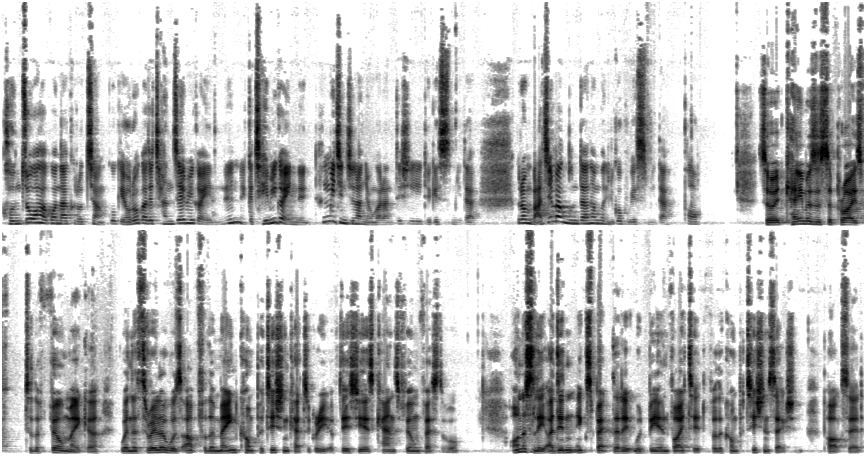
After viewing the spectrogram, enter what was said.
건조하거나 그렇지 않고 여러 가지 잔재미가 있는, 그러니까 재미가 있는 흥미진진한 영화라는 뜻이 되겠습니다. 그럼 마지막 문단 한번 읽어보겠습니다. 버. So it came as a surprise to the filmmaker when the thriller was up for the main competition category of this year's Cannes Film Festival. Honestly, I didn't expect that it would be invited for the competition section, Park said,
